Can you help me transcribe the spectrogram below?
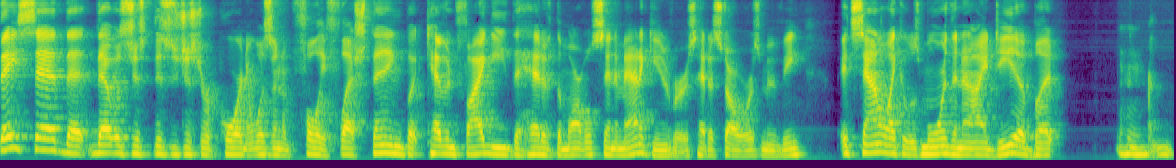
they said that that was just this is just a report and it wasn't a fully fleshed thing. But Kevin Feige, the head of the Marvel Cinematic Universe, had a Star Wars movie. It sounded like it was more than an idea, but Mhm.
